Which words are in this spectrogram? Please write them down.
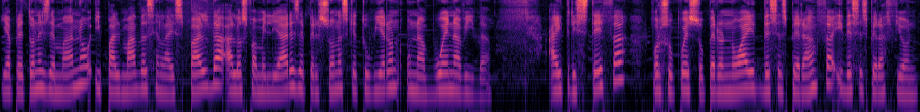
y apretones de mano y palmadas en la espalda a los familiares de personas que tuvieron una buena vida. Hay tristeza, por supuesto, pero no hay desesperanza y desesperación.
